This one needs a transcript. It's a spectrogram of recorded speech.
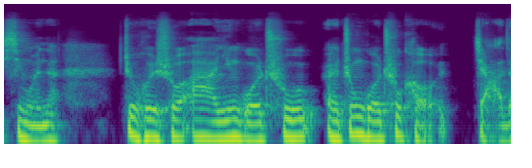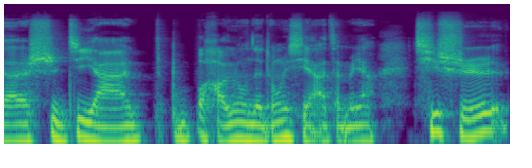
新闻的。就会说啊，英国出呃中国出口假的试剂啊，不不好用的东西啊，怎么样？其实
